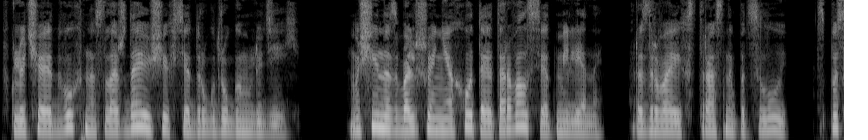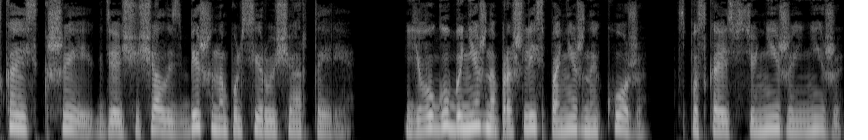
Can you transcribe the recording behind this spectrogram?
включая двух наслаждающихся друг другом людей. Мужчина с большой неохотой оторвался от Милены, разрывая их страстный поцелуй, спускаясь к шее, где ощущалась бешено пульсирующая артерия. Его губы нежно прошлись по нежной коже, спускаясь все ниже и ниже,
